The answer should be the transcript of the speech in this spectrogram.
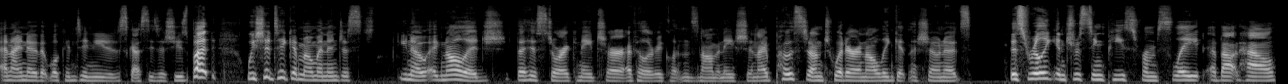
And I know that we'll continue to discuss these issues. But we should take a moment and just, you know, acknowledge the historic nature of Hillary Clinton's nomination. I posted on Twitter, and I'll link it in the show notes, this really interesting piece from Slate about how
